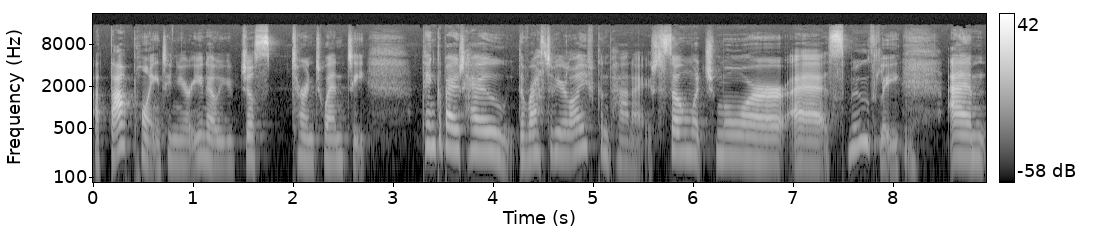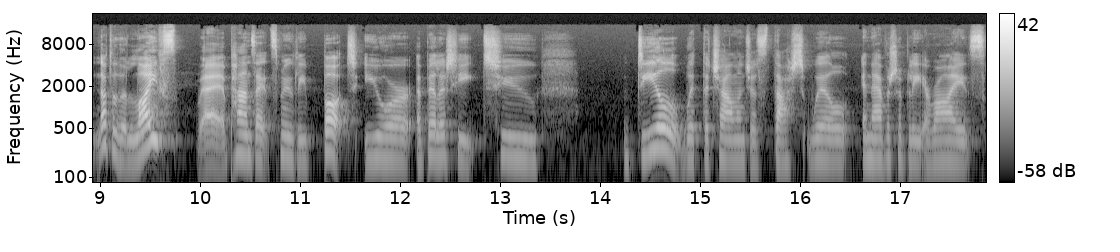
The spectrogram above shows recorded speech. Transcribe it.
at that point in your, you know, you've just turned 20, think about how the rest of your life can pan out so much more uh, smoothly. Um, not that the life uh, pans out smoothly, but your ability to deal with the challenges that will inevitably arise.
